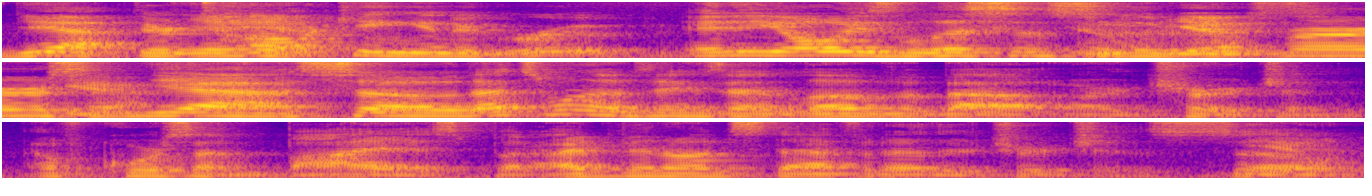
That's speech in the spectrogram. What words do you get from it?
yeah, They're yeah, yeah. talking in a group. And he always listens to the And- group yes, verse. And yeah. yeah, so that's one of the things I love about our church. And of course, I'm biased, but I've been on staff at other churches. So,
